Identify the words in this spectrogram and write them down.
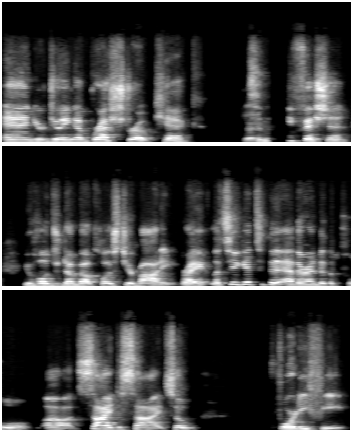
and you're doing a breaststroke kick. Okay. efficient. You hold your dumbbell close to your body, right? Let's say you get to the other end of the pool, uh, side to side. So 40 feet.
